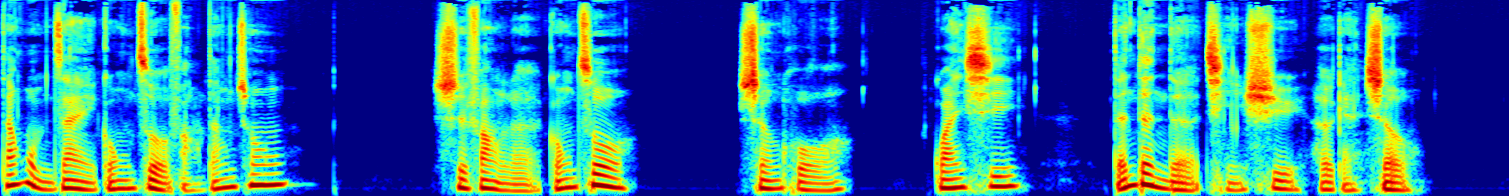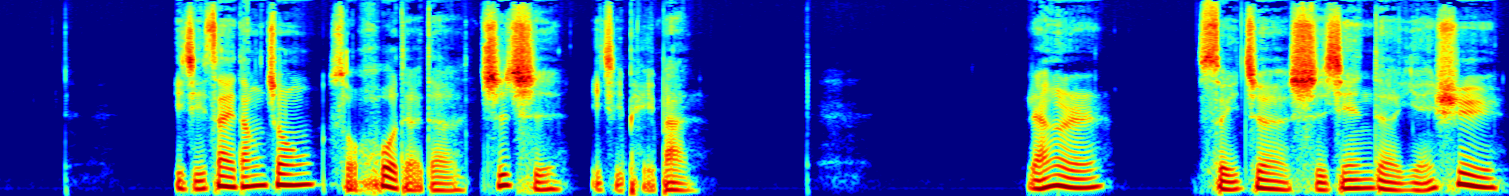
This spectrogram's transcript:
当我们在工作坊当中，释放了工作、生活、关系等等的情绪和感受，以及在当中所获得的支持以及陪伴。然而，随着时间的延续，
